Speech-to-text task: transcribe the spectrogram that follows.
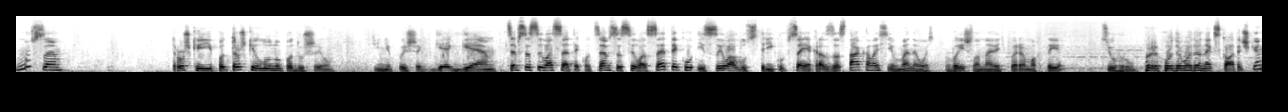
Ну все. Трошки її трошки луну подушив. Тіні пише ГГ. Це все сила сетику. Це все сила сетику і сила лустріку. Все якраз застакалось, і в мене ось вийшло навіть перемогти цю гру. Переходимо до некс каточки.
